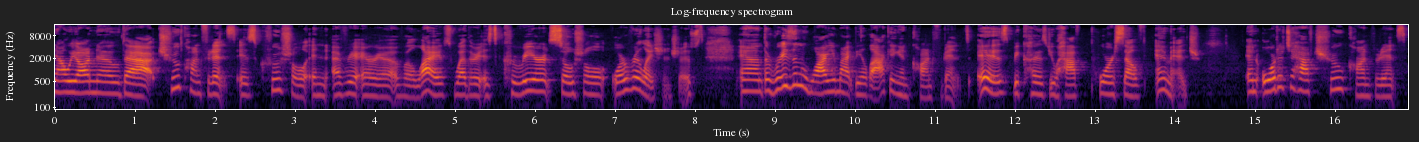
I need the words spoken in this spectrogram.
Now, we all know that true confidence is crucial in every area of our lives, whether it's career, social, or relationships. And the reason why you might be lacking in confidence is because you have poor self image. In order to have true confidence,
